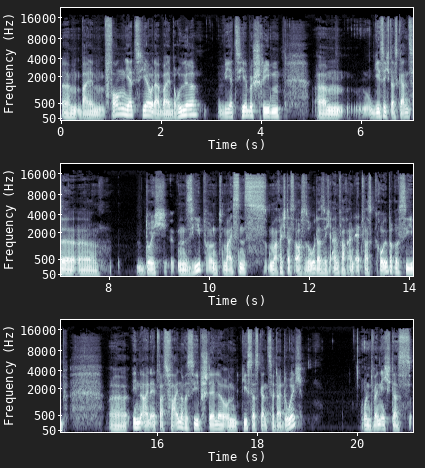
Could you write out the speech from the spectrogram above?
Ähm, beim Fond jetzt hier oder bei Brühe wie jetzt hier beschrieben, ähm, gieße ich das Ganze äh, durch ein Sieb und meistens mache ich das auch so, dass ich einfach ein etwas gröberes Sieb äh, in ein etwas feineres Sieb stelle und gieße das Ganze da durch. Und wenn ich das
